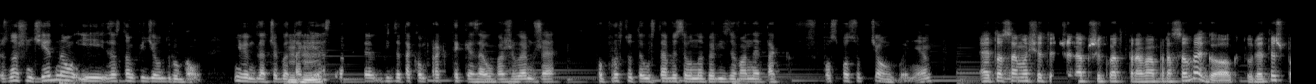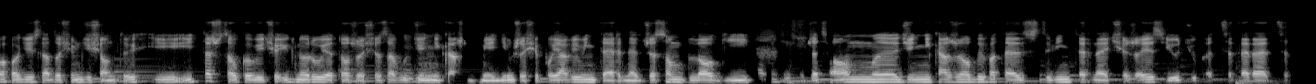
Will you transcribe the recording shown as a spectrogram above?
znosząc jedną i zastąpić ją drugą. Nie wiem dlaczego tak mhm. tak jest, widzę taką praktykę, zauważyłem, że po prostu te ustawy są nowelizowane tak w sposób ciągły, nie? E, to samo się tyczy na przykład prawa prasowego, które też pochodzi z lat 80. I, i też całkowicie ignoruje to, że się zawód mhm. dziennikarza zmienił, że się pojawił internet, że są blogi, tak, że są e, dziennikarze obywatelscy w internecie, że jest YouTube, etc., etc.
